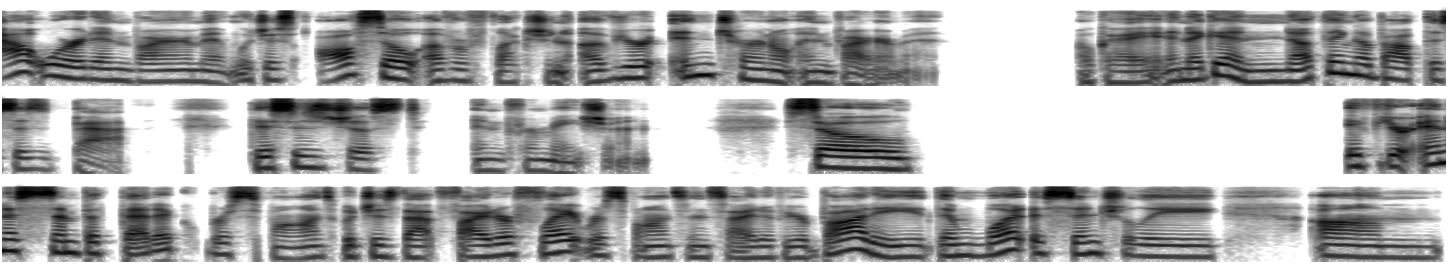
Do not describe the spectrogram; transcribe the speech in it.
outward environment, which is also a reflection of your internal environment. Okay. And again, nothing about this is bad. This is just information. So if you're in a sympathetic response, which is that fight or flight response inside of your body, then what essentially um,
